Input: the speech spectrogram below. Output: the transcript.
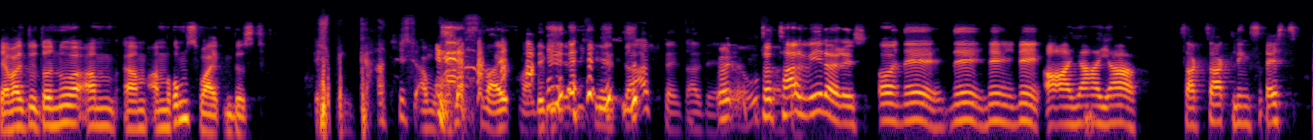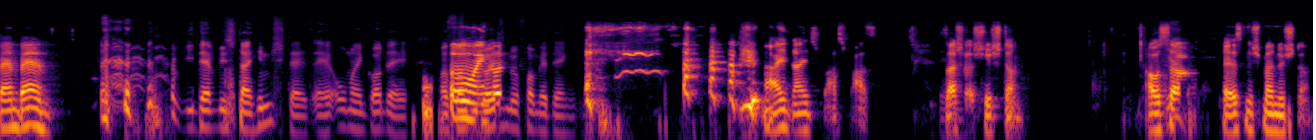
Ja, weil du doch nur am, am, am Rumswipen bist. Ich bin gar nicht am Rumswipen, Alter, wie der mich hier darstellt, Alter. Total wählerisch. Oh, nee, nee, nee, nee. Ah, ja, ja. Zack, zack, links, rechts, bam, bam. Wie der mich da hinstellt, ey. Oh mein Gott, ey. Was Oh sollen die mein Leute nur von mir denken? Nein, nein, Spaß, Spaß. Sascha ist schüchtern. Außer, Ja. er ist nicht mehr nüchtern.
